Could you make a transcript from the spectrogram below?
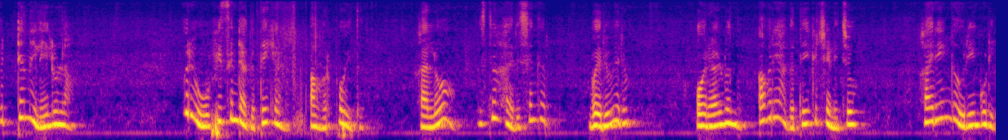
ഒറ്റ നിലയിലുള്ള ഒരു ഓഫീസിന്റെ അകത്തേക്കാണ് അവർ പോയത്. Hello mister Harishankar. വരൂ വരൂ. ഒരാൾ വന്ന് അവരെ അകത്തേക്ക് ക്ഷണിച്ചു. ഹരിയും ഗൗരിയും കൂടി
